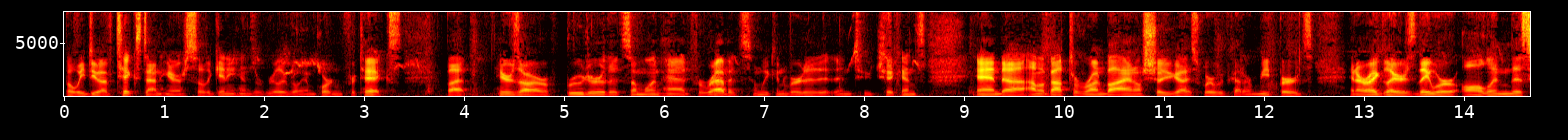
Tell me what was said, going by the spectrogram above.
But we do have ticks down here, so the guinea hens are really, really important for ticks. But here's our brooder that someone had for rabbits, and we converted it into chickens. And uh, I'm about to run by, and I'll show you guys where we've got our meat birds and our egg layers. They were all in this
